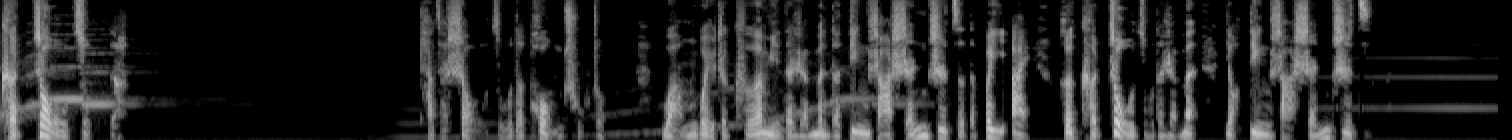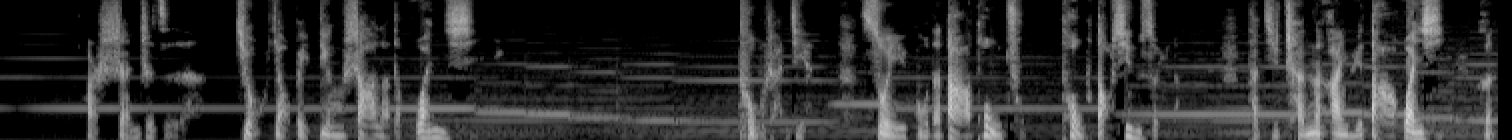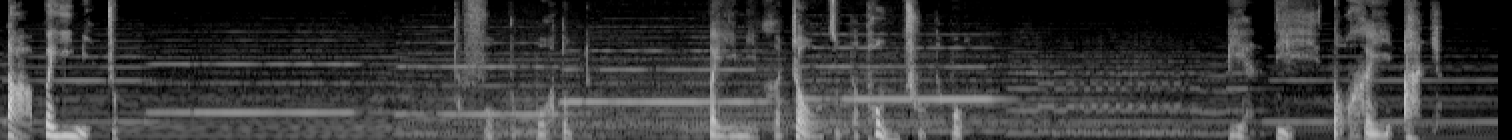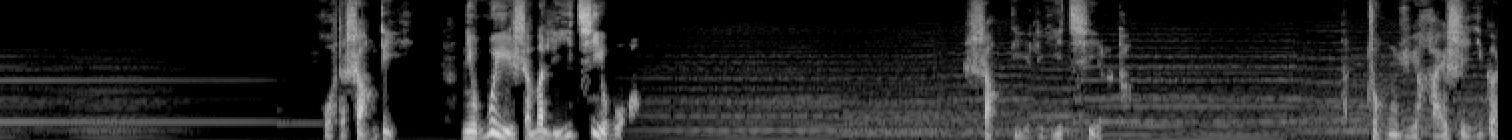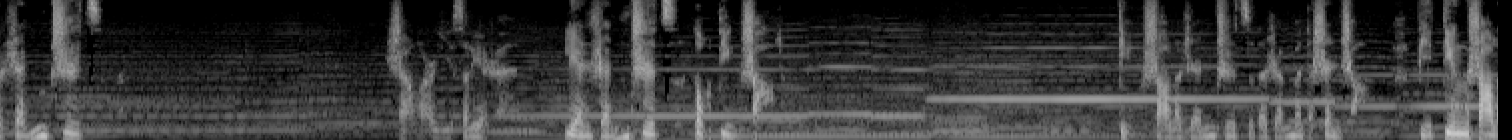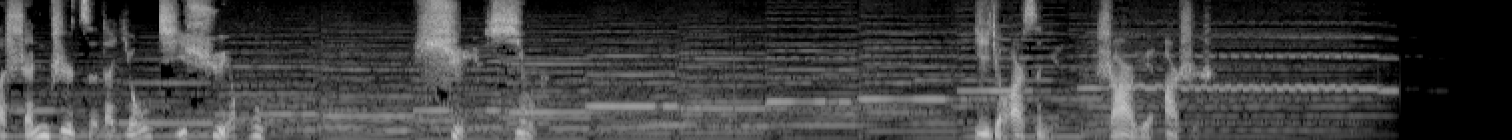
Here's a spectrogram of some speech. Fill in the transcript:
可咒诅的，他在手足的痛楚中，玩味着可悯的人们的钉杀神之子的悲哀和可咒诅的人们要钉杀神之子，而神之子就要被钉杀了的欢喜。突然间，碎骨的大痛楚透到心髓了。他既沉酣于大欢喜和大悲悯中，他腹部波动了，悲悯和咒诅的痛楚的波，遍地都黑暗了。我的上帝，你为什么离弃我？上帝离弃了。终于还是一个人之子。然而以色列人连人之子都钉杀了，钉杀了人之子的人们的身上，比钉杀了神之子的尤其血污、血腥。一九二四年十二月二十日。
